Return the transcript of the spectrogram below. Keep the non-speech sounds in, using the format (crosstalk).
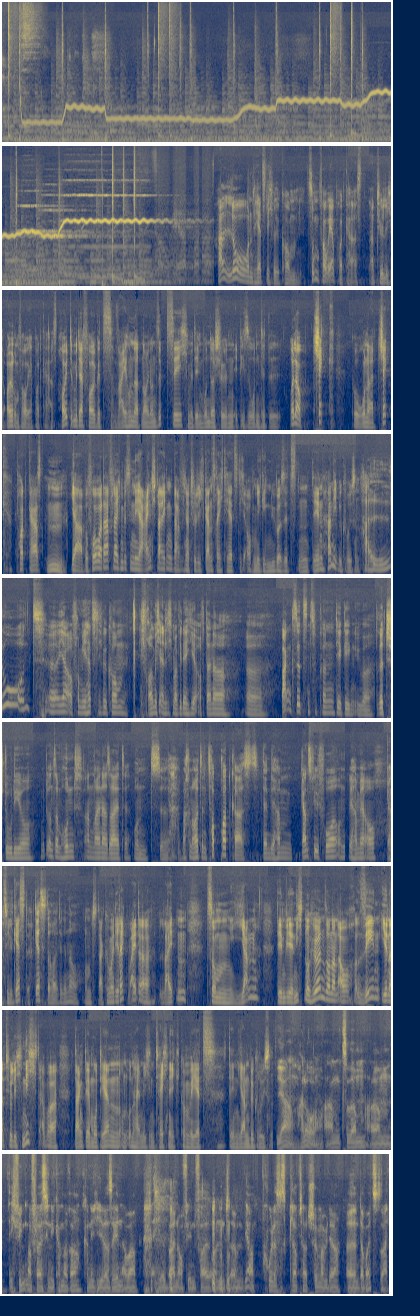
Hallo und herzlich willkommen zum VR-Podcast. Natürlich eurem VR-Podcast. Heute mit der Folge 279 mit dem wunderschönen Episodentitel Urlaub Check. Corona Check Podcast. Hm. Ja, bevor wir da vielleicht ein bisschen näher einsteigen, darf ich natürlich ganz recht herzlich auch mir gegenüber sitzen den Hanni begrüßen. Hallo und äh, ja, auch von mir herzlich willkommen. Ich freue mich endlich mal wieder hier auf deiner äh, Bank sitzen zu können, dir gegenüber. Drittstudio mit unserem Hund an meiner Seite. Und äh, ja, wir machen heute einen Top-Podcast, denn wir haben ganz viel vor und wir haben ja auch ganz viele Gäste. Gäste heute, genau. Und da können wir direkt weiterleiten zum Jan, den wir nicht nur hören, sondern auch sehen. Ihr natürlich nicht, aber dank der modernen und unheimlichen Technik können wir jetzt den Jan begrüßen. Ja, hallo, Abend zusammen. Ähm, ich wink mal fleißig in die Kamera, kann nicht jeder sehen, aber (laughs) ihr beiden auf jeden Fall. Und ähm, ja, cool, dass es geklappt hat. Schön mal wieder äh, dabei zu sein.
